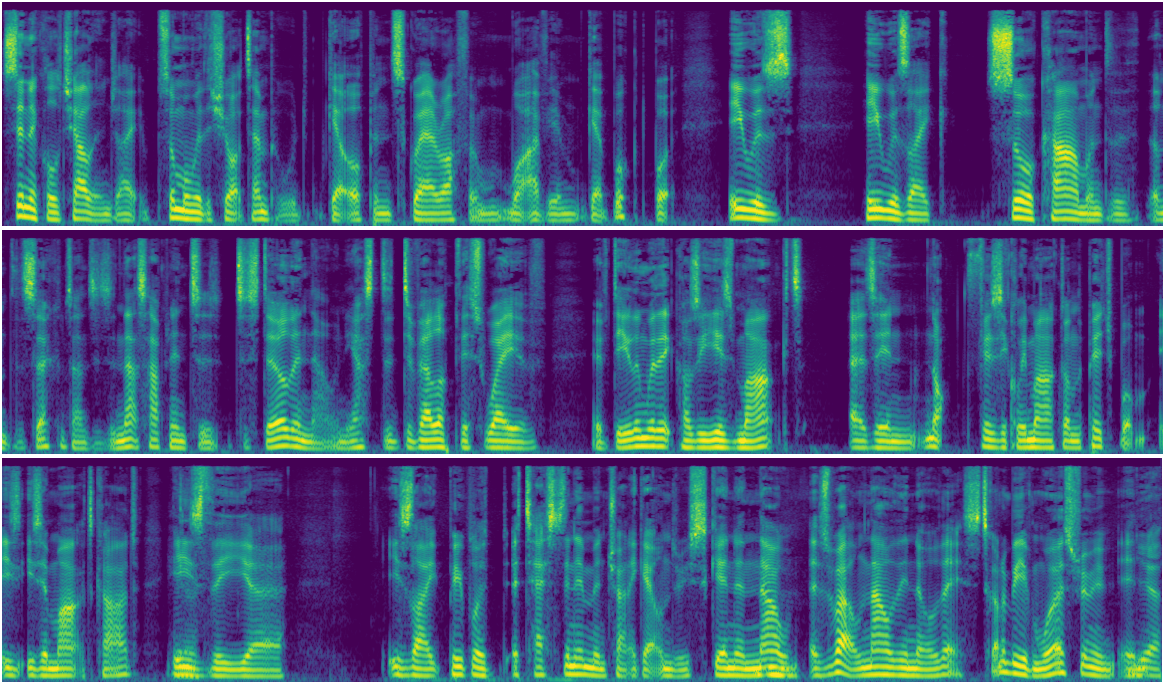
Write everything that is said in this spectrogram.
Cynical challenge. Like someone with a short temper would get up and square off and what have you, and get booked. But he was, he was like so calm under the, under the circumstances, and that's happening to, to Sterling now, and he has to develop this way of of dealing with it because he is marked, as in not physically marked on the pitch, but he's, he's a marked card. He's the uh, he's like people are, are testing him and trying to get under his skin, and now as well, now they know this, it's going to be even worse for him in in, Yeah.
